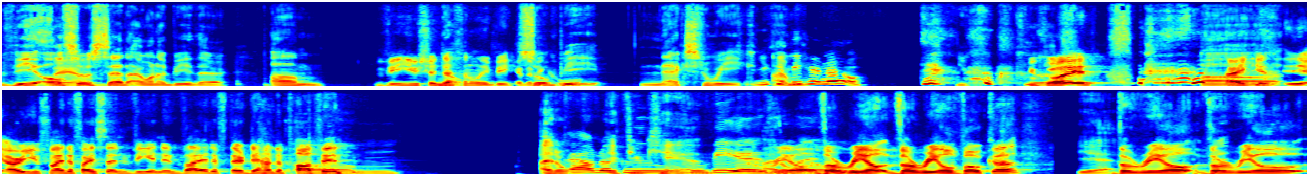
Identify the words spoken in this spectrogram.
V also said I want to be there. Um, v you should No. definitely be here That'd so be, cool. B next week. You could I'm, be here now. You you could Uh, i can are you fine if i send v an invite if they're down to pop in um, I don't. I don't know if who, you who can. V is. the real don't the real the real Voka Yeah. the real the real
